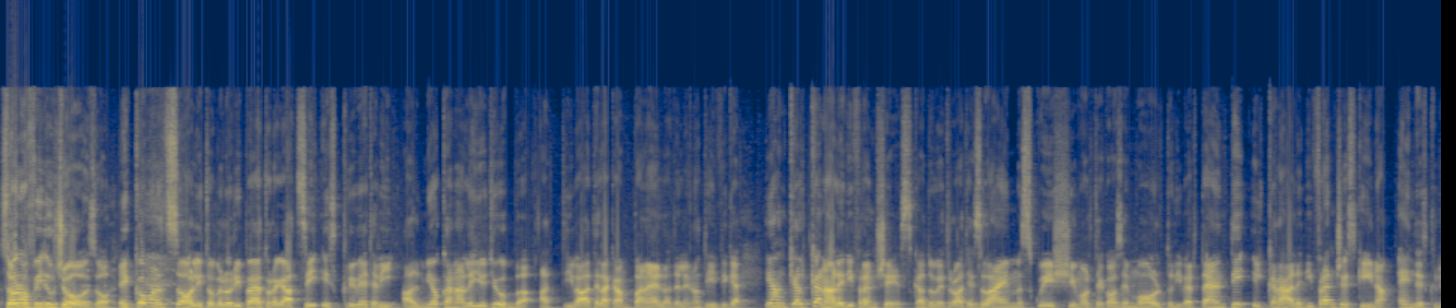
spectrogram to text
sono fiducioso. E come al solito ve lo ripeto ragazzi iscrivetevi al mio canale YouTube, attivate la campanella delle notifiche e anche al canale di Francesca dove trovate slime, squishy, molte cose molto divertenti, il canale di Franceschina è in descrizione.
